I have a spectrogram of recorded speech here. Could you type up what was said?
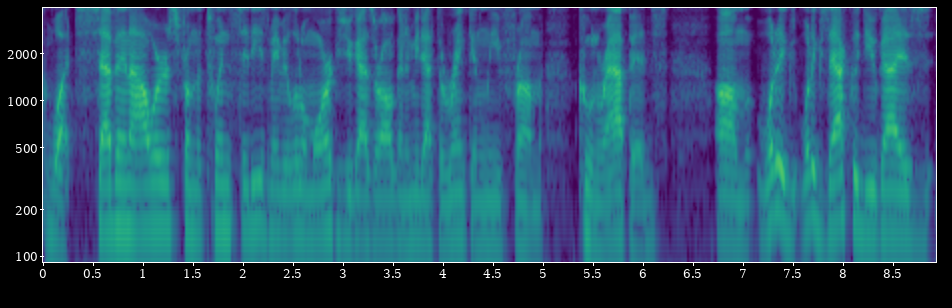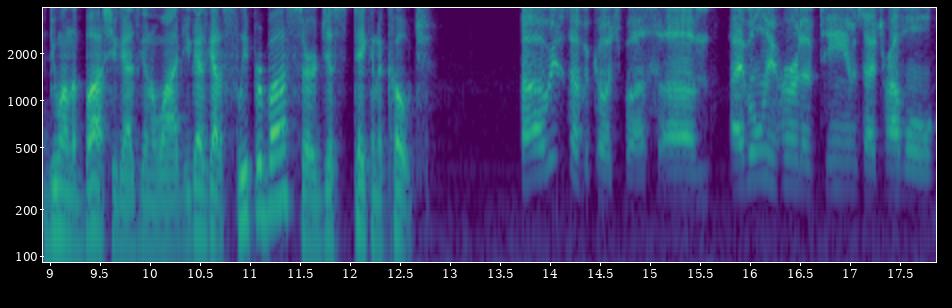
what seven hours from the Twin Cities, maybe a little more, because you guys are all going to meet at the rink and leave from Coon Rapids. Um, what what exactly do you guys do on the bus? You guys gonna watch? You guys got a sleeper bus or just taking a coach? Uh, we just have a coach bus. Um, I've only heard of teams that travel,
